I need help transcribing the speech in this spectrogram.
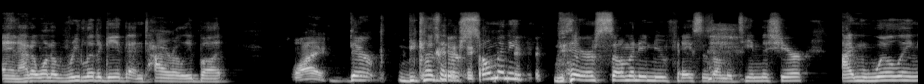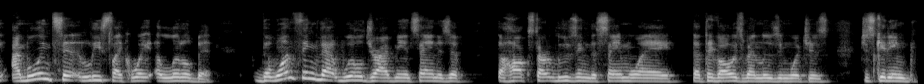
and I don't want to relitigate that entirely, but why there because there are so many there are so many new faces on the team this year. I'm willing I'm willing to at least like wait a little bit. The one thing that will drive me insane is if the Hawks start losing the same way that they've always been losing, which is just getting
